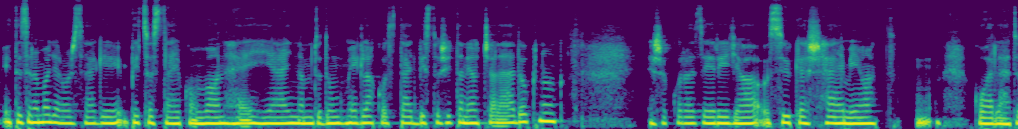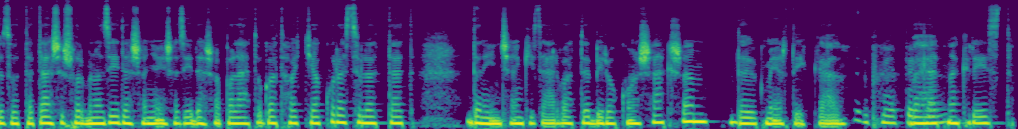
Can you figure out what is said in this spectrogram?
Itt, ezen a magyarországi picosztályokon van helyhiány, nem tudunk még lakosztályt biztosítani a családoknak, és akkor azért így a szűkes hely miatt korlátozott. Tehát elsősorban az édesanyja és az édesapa látogathatja a koraszülöttet, de nincsen kizárva a többi rokonság sem, de ők mértékkel, ők mértékkel. vehetnek részt.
